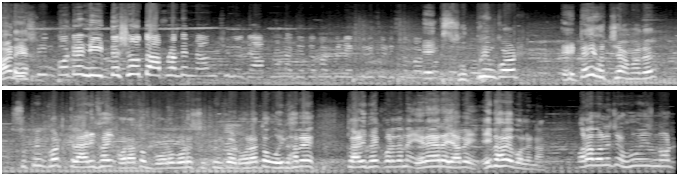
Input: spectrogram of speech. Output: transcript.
বাট সুপ্রিম কোর্টের নির্দেশেও তো আপনাদের নাম ছিল যে আপনারা যেতে পারবেন একত্রিশে ডিসেম্বর এই সুপ্রিম কোর্ট এটাই হচ্ছে আমাদের সুপ্রিম কোর্ট ক্লারিফাই ওরা তো বড় বড় সুপ্রিম কোর্ট ওরা তো ওইভাবে ক্লারিফাই করে দেয় না এরা এরা যাবে এইভাবে বলে না। ওরা বলেছে who is not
